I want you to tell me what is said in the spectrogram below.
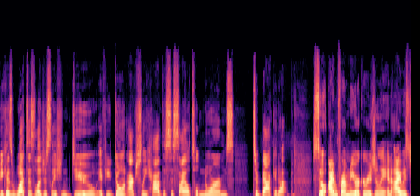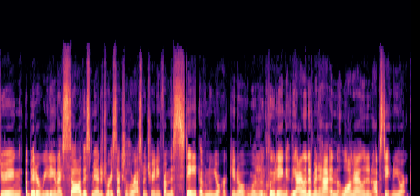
because what does legislation do if you don't actually have the societal norms to back it up? So I'm from New York originally, and I was doing a bit of reading, and I saw this mandatory sexual harassment training from the state of New York, you know, mm. including the island of Manhattan, Long Island, and upstate New York.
